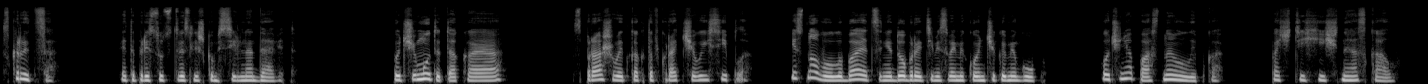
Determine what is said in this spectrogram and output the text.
скрыться. Это присутствие слишком сильно давит. «Почему ты такая, а?» Спрашивает как-то вкрадчиво и сипло. И снова улыбается недобро этими своими кончиками губ. Очень опасная улыбка почти хищный оскал.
